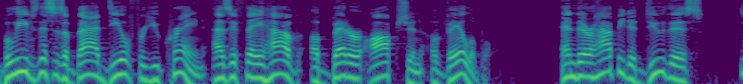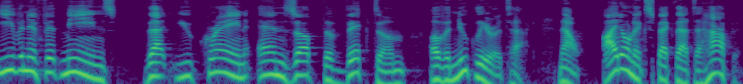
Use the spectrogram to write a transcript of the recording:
believes this is a bad deal for Ukraine, as if they have a better option available. And they're happy to do this, even if it means that Ukraine ends up the victim of a nuclear attack. Now, I don't expect that to happen,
